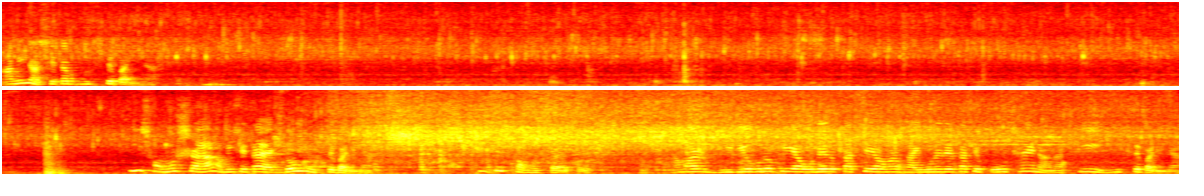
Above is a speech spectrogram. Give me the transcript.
আমি না সেটা বুঝতে পারি না। কি সমস্যা? আমি সেটা একদম বুঝতে পারি না। কিসের সমস্যা এত? আমার ভিডিওগুলো কি ওদের কাছে, আমার ভাই বোনেদের কাছে পৌঁছায় না না কি? বুঝতে পারি না।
